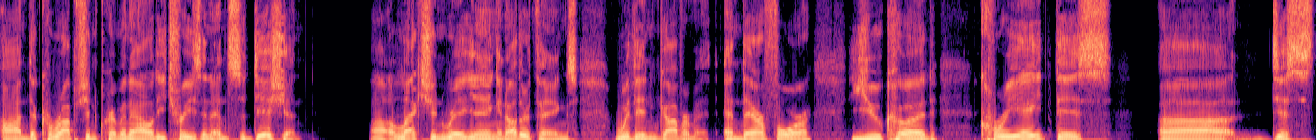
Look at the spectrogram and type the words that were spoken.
on the corruption, criminality, treason, and sedition, uh, election rigging, and other things within government. And therefore, you could create this uh, dis-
